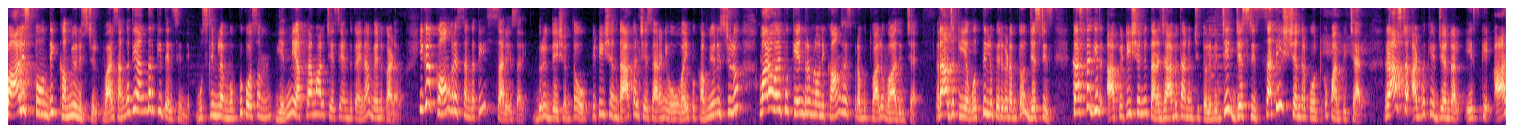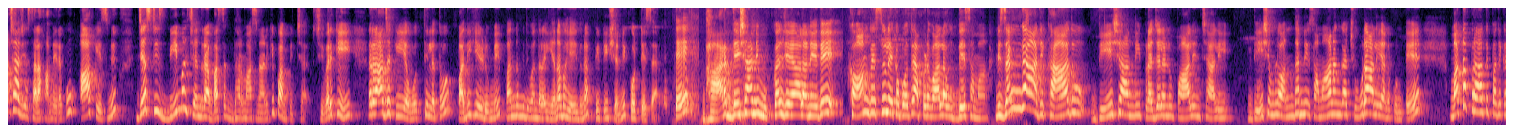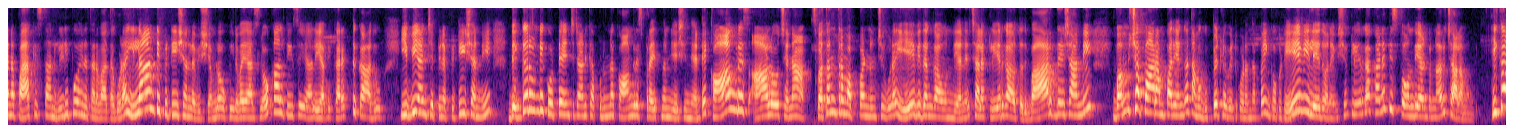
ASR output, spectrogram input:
పాలిస్తోంది కమ్యూనిస్టులు. వారి సంగతి అందరికీ తెలిసిందే. ముస్లింల ముప్పు కోసం ఎన్ని అక్రమాలు చేసేందుకైనా వెనుకాడారు. ఇక కాంగ్రెస్ సంగతి సరే సరే. దురుద్దేశంతో పిటిషన్ దాఖలు చేశారని ఓవైపు కమ్యూనిస్టులు మరోవైపు కేంద్రంలోని కాంగ్రెస్ ప్రభుత్వాలు వాదించాయి. రాజకీయ ఒత్తిళ్ళు పెరగడంతో జస్టిస్ కస్తగిర్ ఆ పిటిషన్ను తన జాబితా నుంచి తొలగించి జస్టిస్ సతీష్ చంద్ర కోర్టుకు పంపించారు. రాష్ట్ర అడ్వకేట్ జనరల్ ఎస్కే ఆచార్య సలహా మేరకు ఆ కేసును జస్టిస్ భీమల్ చంద్ర బసక్ ధర్మాసనానికి పంపించారు. చివరికి రాజకీయ ఒత్తిళ్ళతో పదిహేడు మే పంతొమ్మిది వందల ఎనభై ఐదున పిటిషన్ని కొట్టేశారు. అంటే భారతదేశాన్ని ముక్కలు చేయాలనేదే కాంగ్రెస్ లేకపోతే అప్పుడు వాళ్ళ ఉద్దేశమా? నిజంగా అది కాదు. దేశాన్ని ప్రజలను పాలించాలి. దేశంలో అందరినీ సమానంగా చూడాలి అనుకుంటే మత ప్రాతిపదికన పాకిస్తాన్ విడిపోయిన తర్వాత కూడా ఇలాంటి పిటిషన్ల విషయంలో ఒక ఇరవై ఆరు శ్లోకాలు తీసేయాలి. అవి కరెక్ట్ కాదు. ఇవి అని చెప్పిన పిటిషన్ని దగ్గరుండి కొట్టేయించడానికి అప్పుడున్న కాంగ్రెస్ ప్రయత్నం చేసింది. అంటే కాంగ్రెస్ ఆలోచన స్వతంత్రం అప్పటి నుంచి కూడా ఏ విధంగా ఉంది అనేది చాలా క్లియర్గా అవుతుంది. భారతదేశాన్ని వంశపారంపర్యంగా తమ గుప్పెట్లో పెట్టుకోవడం తప్ప ఇంకొకటి ఏమీ లేదు అనే విషయం క్లియర్గా కనిపిస్తోంది అంటున్నారు చాలామంది. ఇక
